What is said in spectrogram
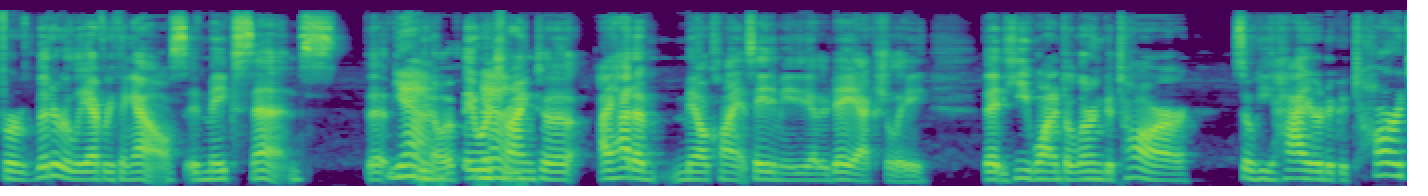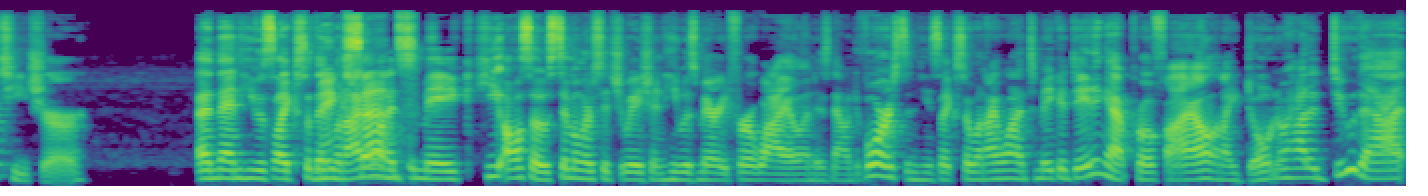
for literally everything else. It makes sense that yeah. you know, if they were yeah. trying to I had a male client say to me the other day actually that he wanted to learn guitar, so he hired a guitar teacher and then he was like, so then Makes when sense. I wanted to make, he also similar situation. He was married for a while and is now divorced. And he's like, so when I wanted to make a dating app profile and I don't know how to do that,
